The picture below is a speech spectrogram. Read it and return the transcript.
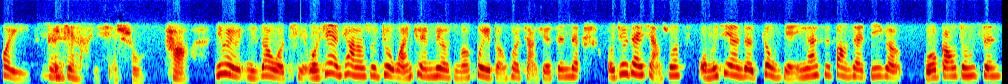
会推荐哪一些书？好，因为你知道我提我现在挑的书就完全没有什么绘本或小学生的，我就在想说，我们现在的重点应该是放在第一个国高中生。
